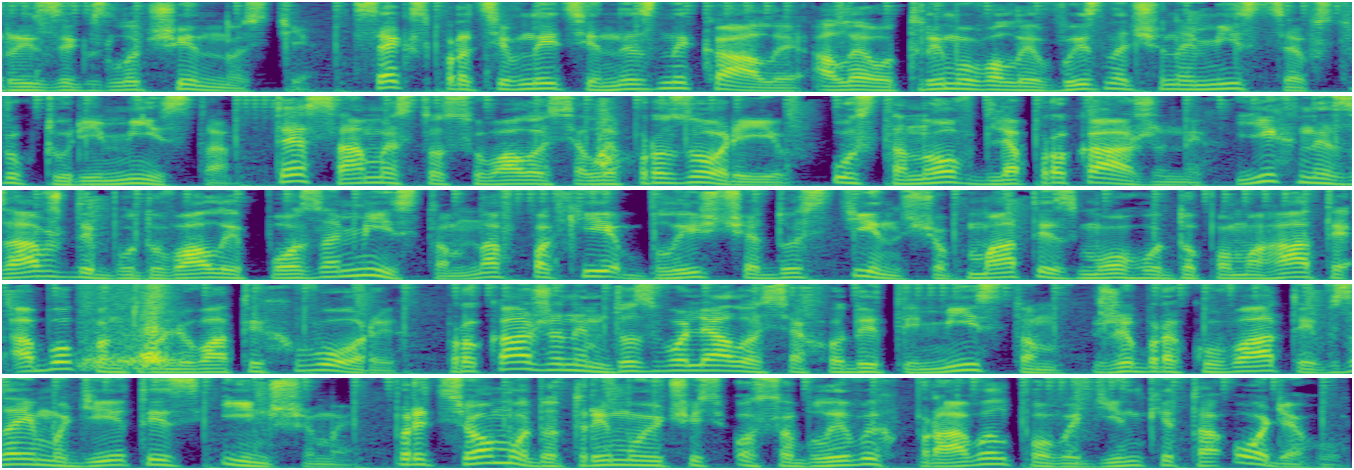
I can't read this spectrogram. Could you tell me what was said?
ризик злочинності. Секс-працівниці не зникали, але отримували визначене місце в структурі міста. Те саме стосувалося лепрозоріїв, установ для прокажених. Їх не завжди будували поза містом, навпаки, ближче до стін, щоб мати змогу допомагати або контролювати хворих. Прокаженим дозволялося ходити містом, жебракувати, взаємодіяти з іншими, при цьому дотримуючись особливих правил поведінки та одягу.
